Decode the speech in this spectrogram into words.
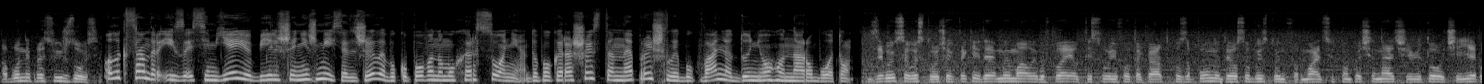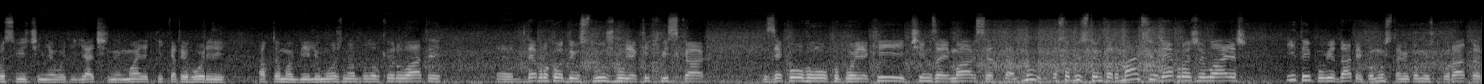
або не працюєш зовсім. Олександр із сім'єю більше ніж місяць жили в окупованому Херсоні, допоки рашисти не прийшли буквально до нього на роботу. З'явився листочок такий, де ми мали вклеїти свою фотокартку, заповнити особисту інформацію, там починаючи від того, чи є посвідчення водія, чи немає, які категорії автомобілів можна було керувати, е, де проходив службу, в яких військах, з якого року, по який, чим займався, там, ну, особисту інформацію, де проживаєш, і ти повідати комусь там якомусь куратору.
